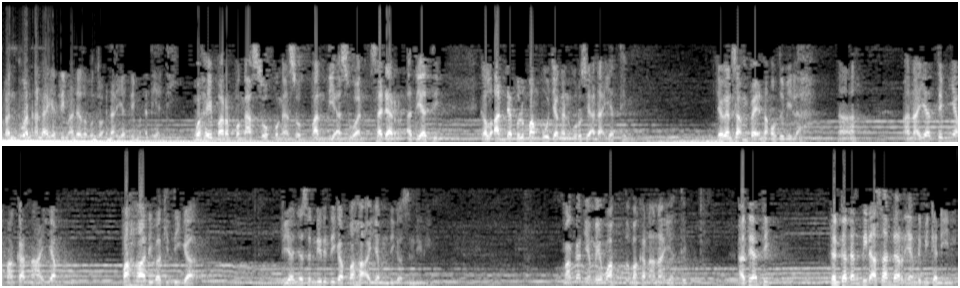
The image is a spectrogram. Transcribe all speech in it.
Bantuan anak yatim adalah untuk anak yatim. Hati-hati. Wahai para pengasuh-pengasuh panti asuhan, sadar, hati-hati. Kalau anda belum mampu jangan ngurusi anak yatim. Jangan sampai naudzubillah. Nah, anak yatimnya makan ayam paha dibagi tiga. Dianya sendiri tiga paha ayam tiga sendiri. Makan yang mewah untuk makan anak yatim. Hati-hati. Dan kadang tidak sadar yang demikian ini.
